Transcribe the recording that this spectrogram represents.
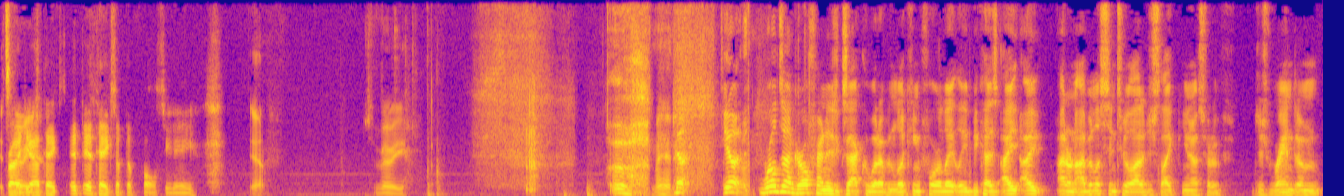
It's right? very, Yeah, it takes it, it takes up the full CD. Yeah. It's very. Oh man, No, You know, World's End Girlfriend is exactly what I've been looking for lately because I, I, I don't know. I've been listening to a lot of just like you know, sort of just random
